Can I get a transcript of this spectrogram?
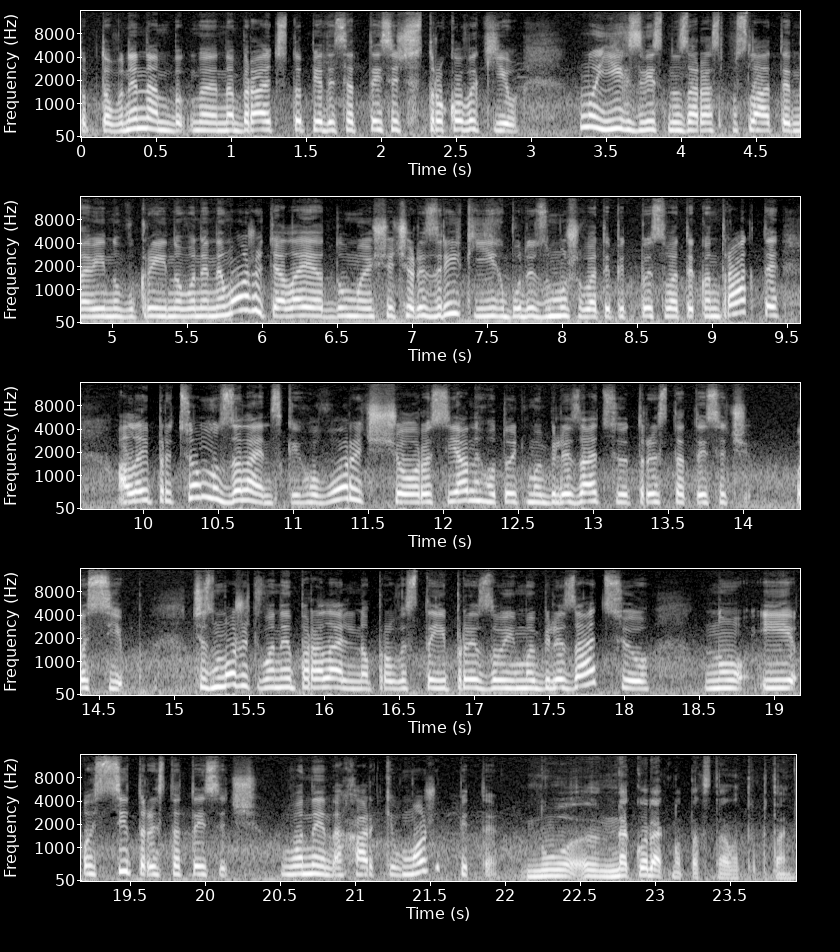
Тобто вони е, набирають 150 тисяч строковиків. Ну їх, звісно, зараз послати на війну в Україну вони не можуть, але я думаю, що через рік їх будуть змушувати підписувати контракти. Але й при цьому Зеленський говорить, що росіяни готують мобілізацію 300 тисяч осіб. Чи зможуть вони паралельно провести і призов, і мобілізацію? Ну і ось ці 300 тисяч вони на Харків можуть піти? Ну е, некоректно так ставити питання.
